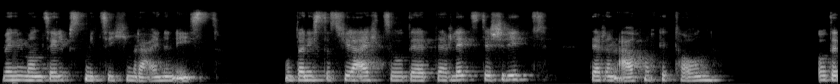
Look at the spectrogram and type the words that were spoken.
wenn man selbst mit sich im Reinen ist. Und dann ist das vielleicht so der, der letzte Schritt, der dann auch noch getan oder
